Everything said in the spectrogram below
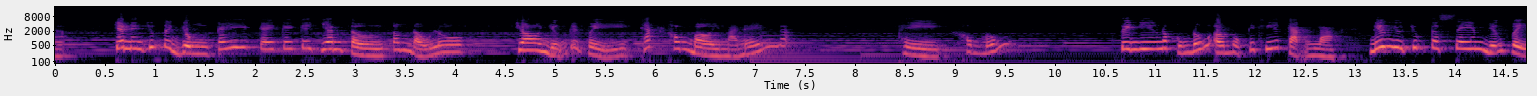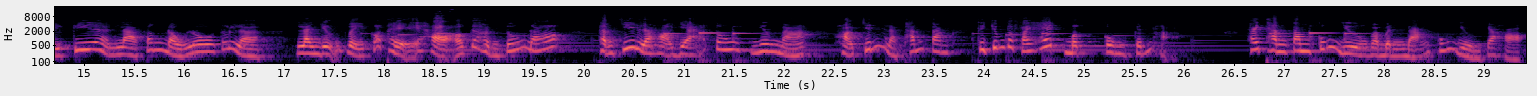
À. cho nên chúng ta dùng cái cái cái cái danh từ tân đầu lô cho những cái vị khách không mời mà đến đó, thì không đúng tuy nhiên nó cũng đúng ở một cái khía cạnh là nếu như chúng ta xem những vị kia là tân đầu lô, tức là là những vị có thể họ ở cái hình tướng đó, thậm chí là họ giả tu, nhưng mà họ chính là thánh tăng, thì chúng ta phải hết mực cung kính họ. Phải thành tâm cúng dường và bình đẳng cúng dường cho họ,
